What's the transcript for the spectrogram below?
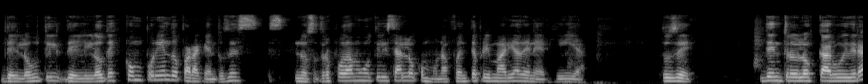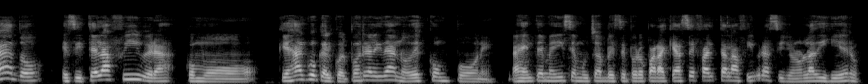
de irlo, de descomponiendo para que entonces nosotros podamos utilizarlo como una fuente primaria de energía. Entonces, dentro de los carbohidratos, existe la fibra como que es algo que el cuerpo en realidad no descompone. La gente me dice muchas veces, pero ¿para qué hace falta la fibra si yo no la digiero?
